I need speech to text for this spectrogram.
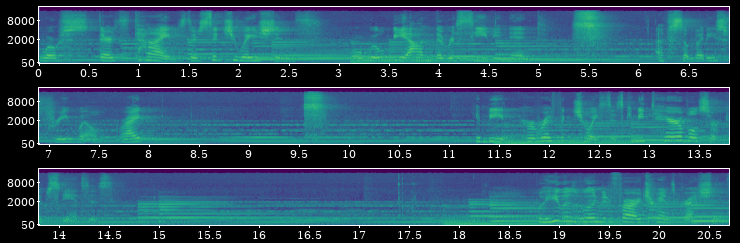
Where there's times, there's situations where we'll be on the receiving end of somebody's free will, right? Can be horrific choices, can be terrible circumstances. Well, he was wounded for our transgressions.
